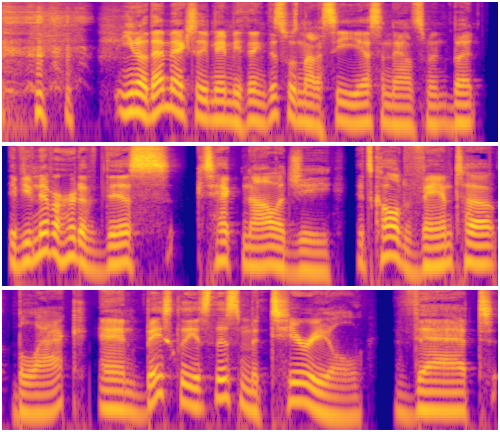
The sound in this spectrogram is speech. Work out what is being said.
you know, that actually made me think this was not a CES announcement, but if you've never heard of this technology, it's called Vantablack, and basically it's this material that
